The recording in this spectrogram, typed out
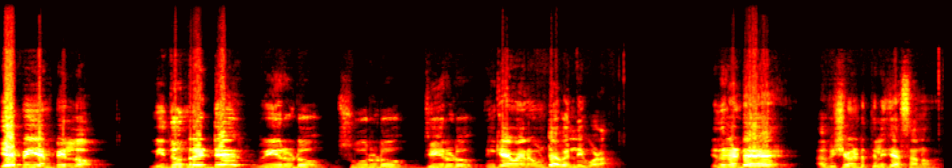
AP ఎంపీల్లో మిథున్ రెడ్డే వీరుడు సూర్యుడు ధీరుడు ఇంకేమైనా ఉంటే అవన్నీ కూడా. ఎందుకంటే ఆ విషయం ఏంటో తెలియజేస్తాను.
